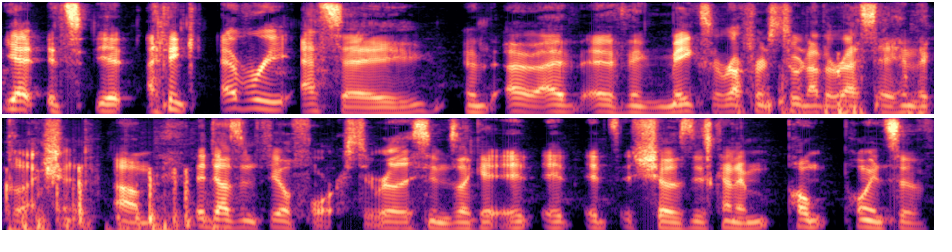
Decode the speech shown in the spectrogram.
Yet it's it, I think every essay I, I, think makes a reference to another essay in the collection. Um, it doesn't feel forced. It really seems like it it, it shows these kind of po- points of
